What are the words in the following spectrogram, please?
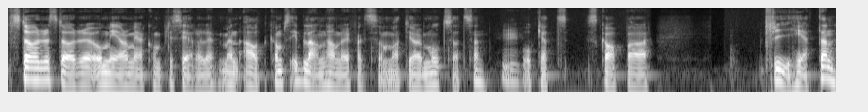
större, större och mer och mer komplicerade. Men outcomes ibland handlar det faktiskt om att göra motsatsen. Och att skapa friheten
